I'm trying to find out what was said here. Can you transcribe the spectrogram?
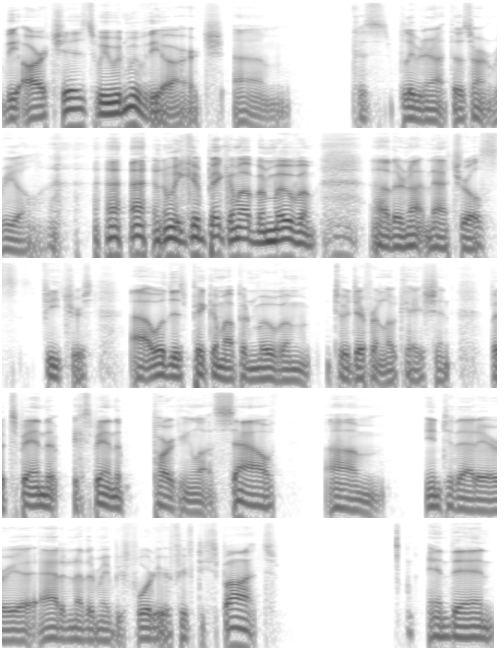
the arches. We would move the arch because um, believe it or not, those aren't real, and we could pick them up and move them. Uh, they're not natural features. Uh, we'll just pick them up and move them to a different location, but expand the expand the parking lot south um, into that area. Add another maybe forty or fifty spots, and then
